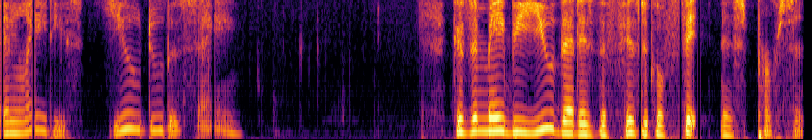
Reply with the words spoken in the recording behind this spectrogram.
And ladies, you do the same. Because it may be you that is the physical fitness person.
